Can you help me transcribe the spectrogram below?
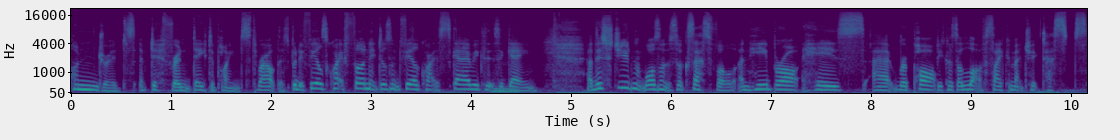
hundreds of different data points throughout this but it feels quite fun. It doesn't feel quite scary because it's a game. Now this student wasn't successful and he brought his uh, report because a lot of psychometric tests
